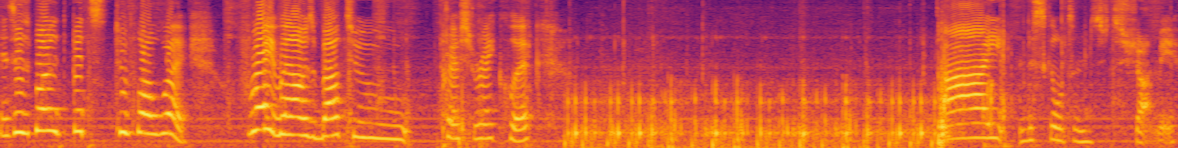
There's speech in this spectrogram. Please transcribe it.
and the spawn bit's too far away. Right when I was about to press right click, I the skeleton shot me.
